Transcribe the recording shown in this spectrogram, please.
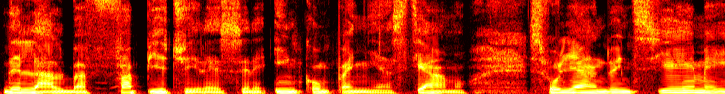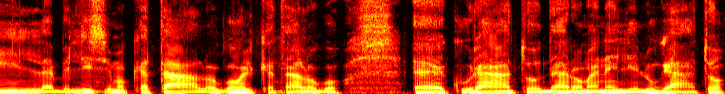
dell'alba fa piacere essere in compagnia. Stiamo sfogliando insieme il bellissimo catalogo, il catalogo eh, curato da Romanelli e Lugato,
